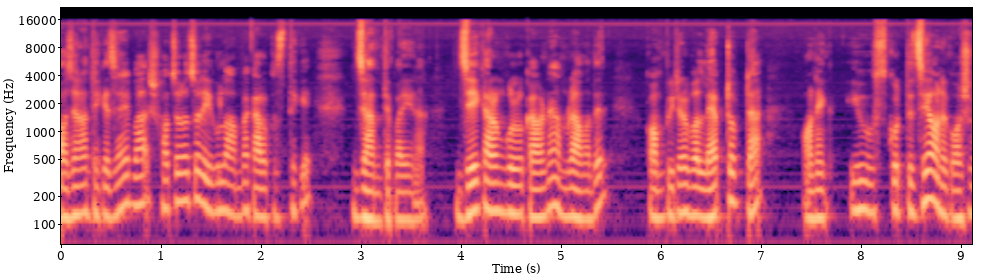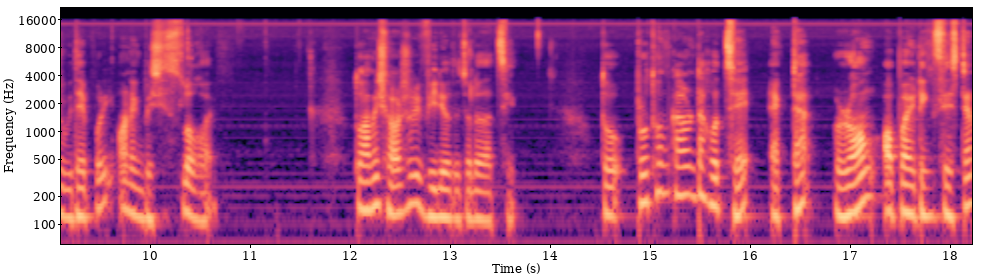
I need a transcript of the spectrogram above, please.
অজানা থেকে যায় বা সচরাচর এগুলো আমরা কারও কাছ থেকে জানতে পারি না। যে কারণগুলোর কারণে আমরা আমাদের কম্পিউটার বা ল্যাপটপটা অনেক ইউজ করতে যেয়ে অনেক অসুবিধায় পড়ি, অনেক বেশি স্লো হয়। তো আমি সরাসরি ভিডিওতে চলে যাচ্ছি। তো প্রথম কারণটা হচ্ছে একটা রং অপারেটিং সিস্টেম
